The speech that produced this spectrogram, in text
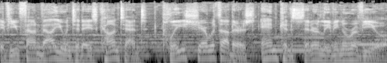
If you found value in today's content, please share with others and consider leaving a review.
